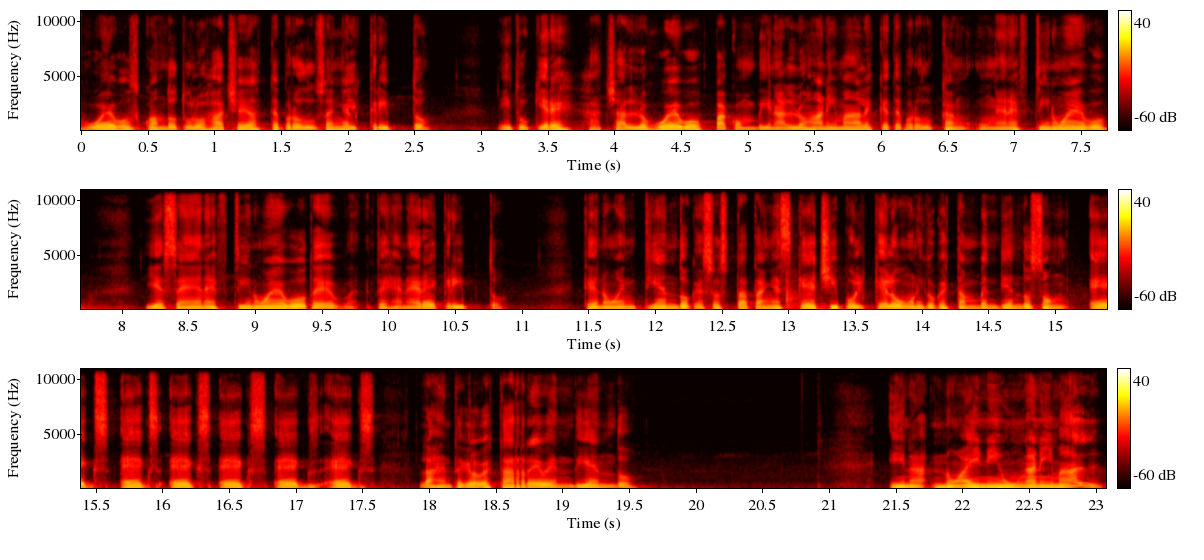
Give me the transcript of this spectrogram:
huevos, cuando tú los hacheas, te producen el cripto. Y tú quieres hachar los huevos para combinar los animales que te produzcan un NFT nuevo y ese NFT nuevo te, genere cripto. Que no entiendo que eso está tan sketchy porque lo único que están vendiendo son eggs, eggs, eggs, eggs, eggs, eggs. La gente que lo está revendiendo. Y no hay ni un animal.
